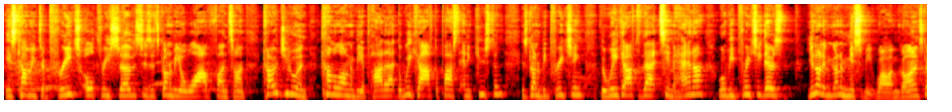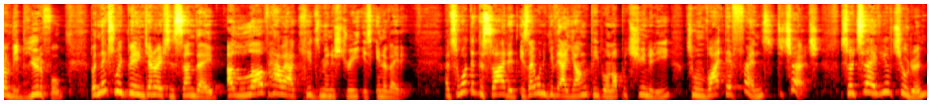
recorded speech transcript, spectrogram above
is coming to preach all three services. It's going to be a wild, fun time. Encourage you to come along and be a part of that. The week after, Pastor Annie Houston is going to be preaching. The week after that, Tim Hanna will be preaching. There's you're not even going to miss me while I'm gone. It's going to be beautiful. But next week being Generation Sunday, I love how our kids' ministry is innovating. And so, what they've decided is they want to give our young people an opportunity to invite their friends to church. So today, if you have children,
